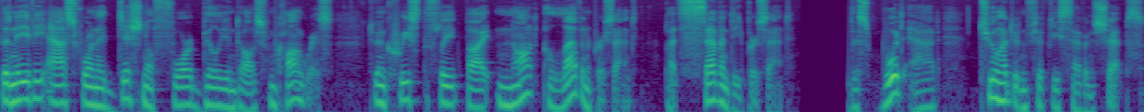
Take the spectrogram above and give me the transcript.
the Navy asked for an additional $4 billion from Congress to increase the fleet by not 11%, but 70%. This would add 257 ships.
